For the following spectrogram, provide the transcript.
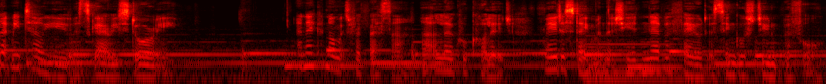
Let me tell you a scary story. An economics professor at a local college made a statement that she had never failed a single student before,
